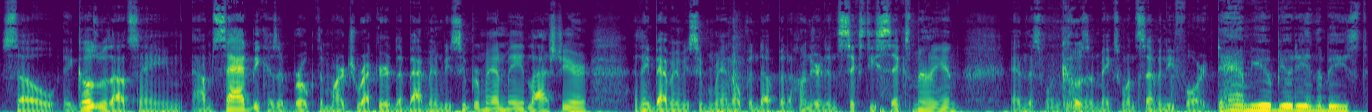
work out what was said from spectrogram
So it goes without saying. I'm sad because it broke the March record that Batman v Superman made last year. I think Batman v Superman opened up at 166 million, and this one goes and makes 174. Damn you, Beauty and the Beast!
